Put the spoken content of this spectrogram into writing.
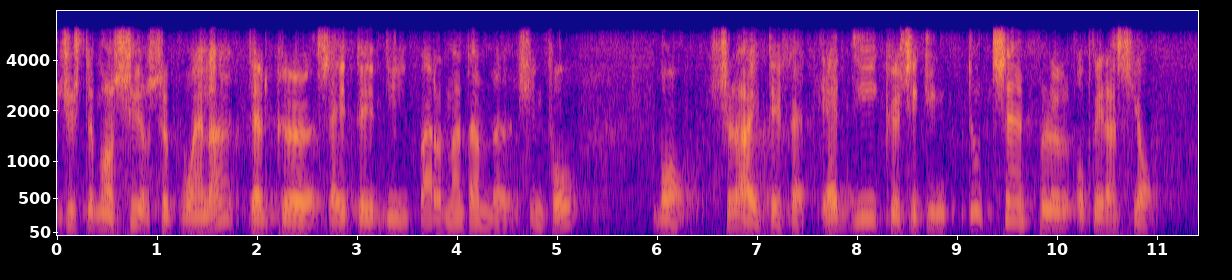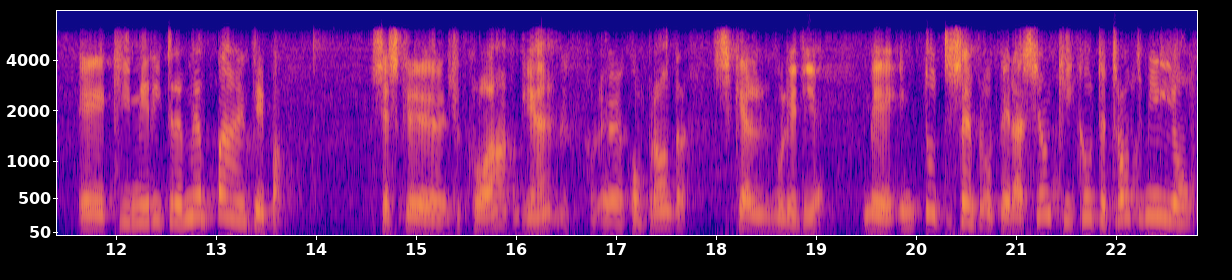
justement sur ce point-là, tel que ça a été dit par Madame Shinfo, bon, cela a été fait. Elle dit que c'est une toute simple opération et qui mériterait même pas un débat. C'est ce que je crois bien euh, comprendre ce qu'elle voulait dire. Mais une toute simple opération qui coûte 30 millions.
